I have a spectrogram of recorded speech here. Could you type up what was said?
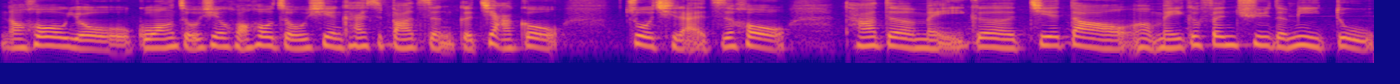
然后有国王轴线、皇后轴线，开始把整个架构做起来之后，它的每一个街道、呃每一个分区的密度，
